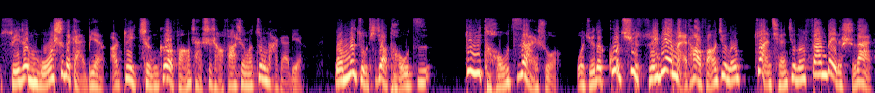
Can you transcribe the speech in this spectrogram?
随着模式的改变，而对整个房产市场发生了重大改变。我们的主题叫投资。对于投资来说，我觉得过去随便买套房就能赚钱、就能翻倍的时代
